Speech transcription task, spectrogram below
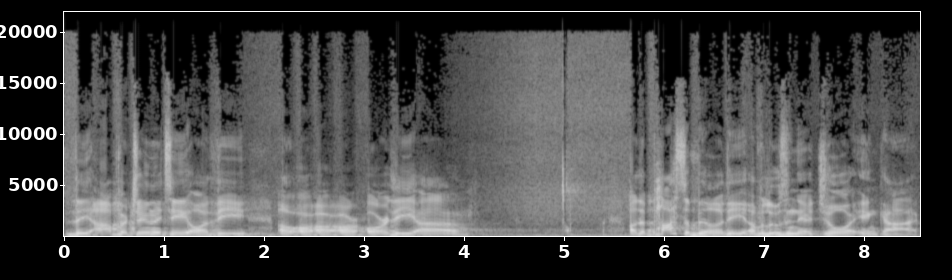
the opportunity or the or, or, or, or the uh, or the possibility of losing their joy in God.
